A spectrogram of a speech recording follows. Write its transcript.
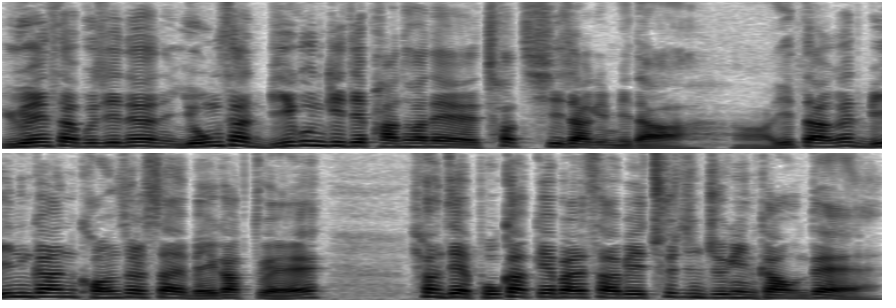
유엔사 부지는 용산 미군 기지 반환의 첫 시작입니다. 아, 이 땅은 민간 건설사에 매각돼 현재 복합 개발 사업이 추진 중인 가운데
